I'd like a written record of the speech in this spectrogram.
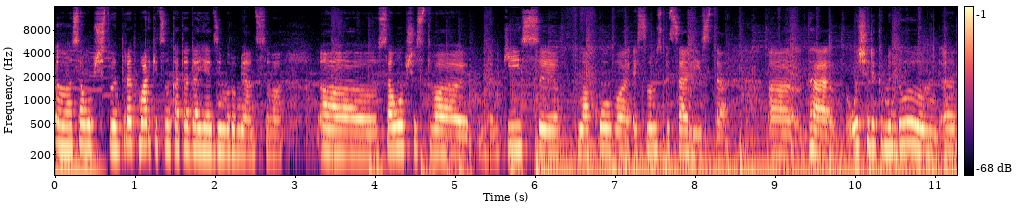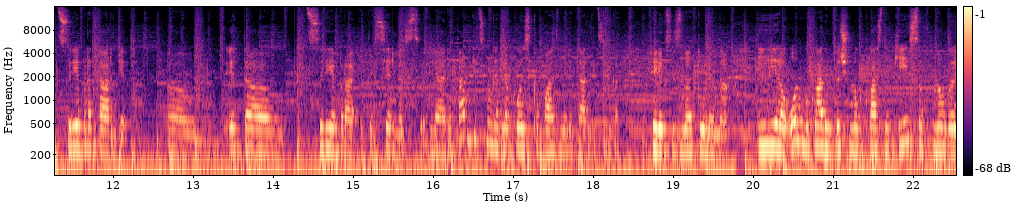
Э, сообщество интернет-маркетинг от Ада я Дима Румянцева. Сообщество там, кейсы плохого SMM-специалиста. Да, очень рекомендую Церебро Таргет. Это Церебро – это сервис для ретаргетинга, для поиска баз для ретаргетинга Феликса Зинатулина. И он выкладывает очень много классных кейсов, много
